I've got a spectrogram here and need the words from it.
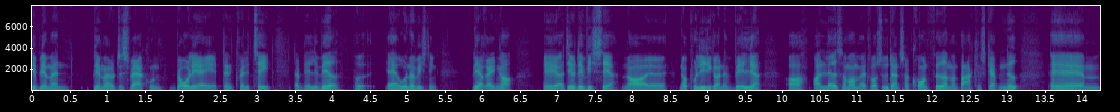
Det bliver man, bliver man jo desværre kun dårlig af, at den kvalitet, der bliver leveret på, af undervisning, bliver ringere. Øh, og det er jo det, vi ser, når, øh, når politikerne vælger og, og lade som om, at vores uddannelser er kornfædre, man bare kan skære dem ned, øh,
